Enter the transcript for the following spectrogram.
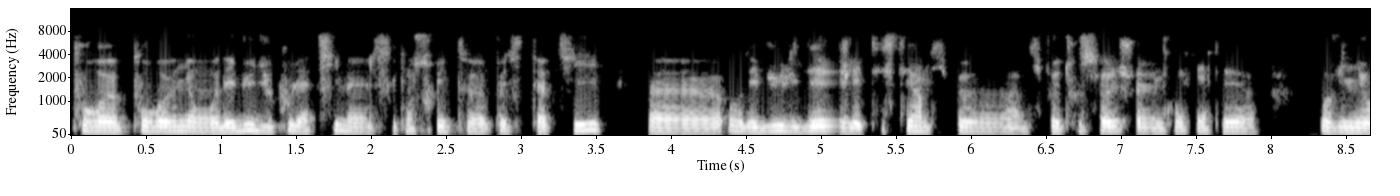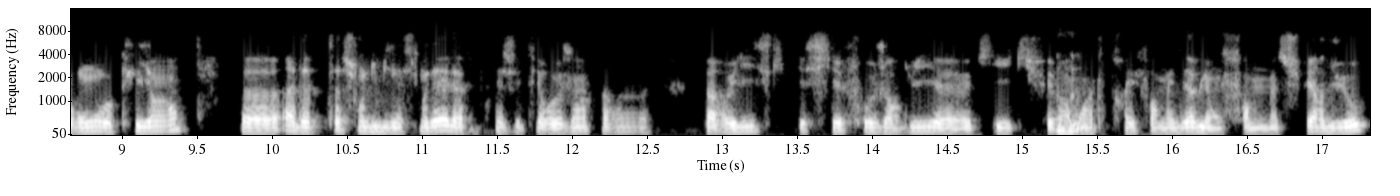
Pour, pour, revenir au début, du coup, la team, elle s'est construite petit à petit. Euh, au début, l'idée, je l'ai testée un petit peu, un petit peu tout seul. Je suis allé me confronter euh, aux vignerons, aux clients. Euh, adaptation du business model. Après, j'ai été rejoint par, par Ulysse, qui est CFO aujourd'hui, qui, qui, fait vraiment mhm. un travail formidable et on forme un super duo.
